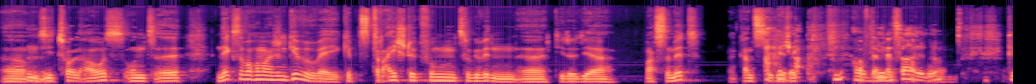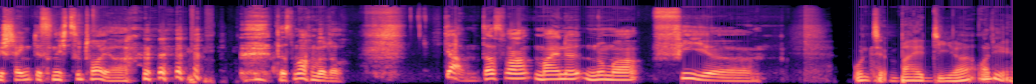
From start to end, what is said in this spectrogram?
äh, mhm. und sieht toll aus. Und äh, nächste Woche mache ich ein Giveaway. Gibt's drei Stück von zu gewinnen, äh, die du dir machst du mit. Dann kannst du direkt Ach ja, auf, auf jeden Fall. Ne? Geschenkt ist nicht zu teuer. das machen wir doch. Ja, das war meine Nummer vier. Und bei dir, Olli?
